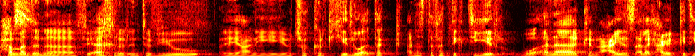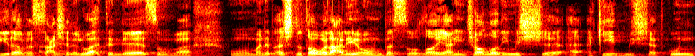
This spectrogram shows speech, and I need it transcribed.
محمد أنا في آخر ال interview يعني بتشكر كتير لوقتك. أنا استفدت كتير وأنا كان عايز أسألك حاجات كتيرة بس حبيبي. عشان الوقت الناس وما, وما نبقاش نطول عليهم. بس والله يعني إن شاء الله دي مش أكيد مش هتكون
